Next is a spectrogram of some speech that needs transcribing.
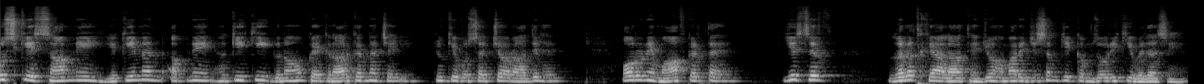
اس کے سامنے یقیناً اپنے حقیقی گناہوں کا اقرار کرنا چاہیے، کیونکہ وہ سچا اور عادل ہے اور انہیں معاف کرتا ہے۔ یہ صرف غلط خیالات ہیں جو ہمارے جسم کی کمزوری کی وجہ سے ہیں۔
